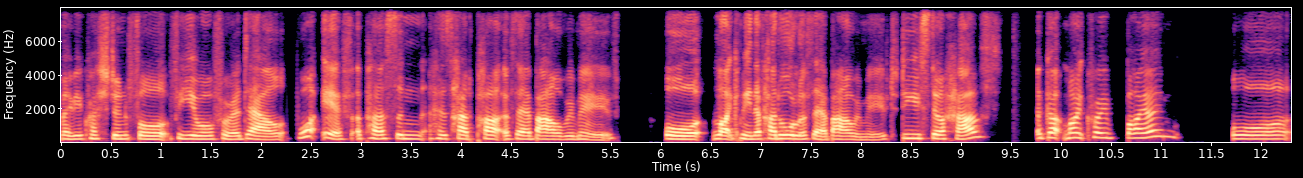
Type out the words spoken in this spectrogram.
may be a question for, for you or for Adele. What if a person has had part of their bowel removed, or like me, they've had all of their bowel removed? Do you still have a gut microbiome? Or,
